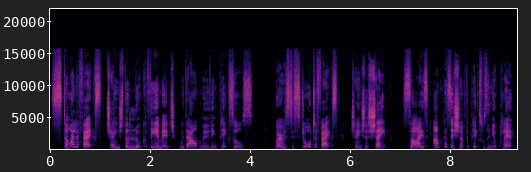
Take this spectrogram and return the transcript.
Style effects change the look of the image without moving pixels, whereas distort effects change the shape, size and position of the pixels in your clip.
